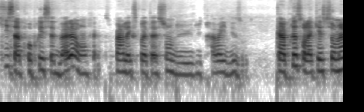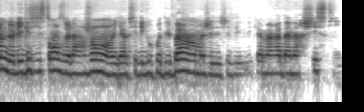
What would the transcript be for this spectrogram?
qui s'approprient cette valeur en fait, par l'exploitation du, travail des autres. Après, sur la question même de l'existence de l'argent, euh, il y a aussi des gros débats. Hein. Moi, j'ai des, camarades anarchistes qui,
